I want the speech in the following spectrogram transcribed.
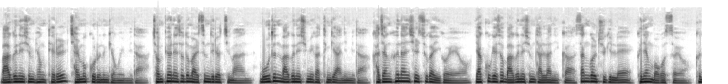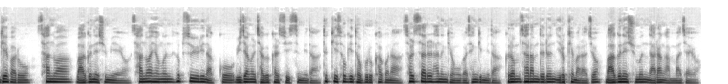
마그네슘 형태를 잘못 고르는 경우입니다. 전편에서도 말씀드렸지만 모든 마그네슘이 같은 게 아닙니다. 가장 흔한 실수가 이거예요. 약국에서 마그네슘 달라니까 싼 걸 주길래 그냥 먹 었어요. 그게 바로 산화 마그네슘이에요. 산화형은 흡수율이 낮고 위장을 자극할 수 있습니다. 특히 속이 더부룩하거나 설사를 하는 경우가 생깁니다. 그럼 사람들은 이렇게 말하죠. 마그네슘은 나랑 안 맞아요.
